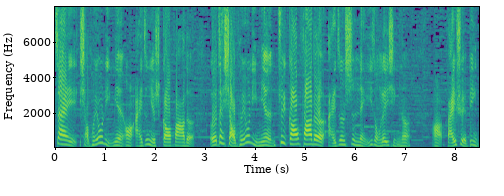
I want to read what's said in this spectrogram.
在小朋友里面啊，癌症也是高发的。而在小朋友里面最高发的癌症是哪一种类型呢？啊，白血病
